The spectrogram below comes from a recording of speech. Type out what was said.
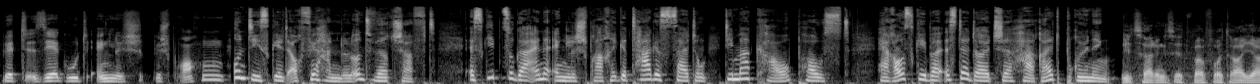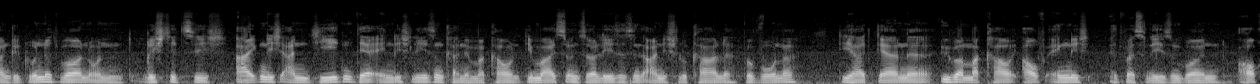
wird sehr gut Englisch gesprochen. Und dies gilt auch für Handel und Wirtschaft. Es gibt sogar eine englischsprachige Tageszeitung, die Macau Post. Herausgeber ist der Deutsche Harald Brüning. Die Zeitung ist etwa vor drei Jahren gegründet worden und richtet sich eigentlich an jeden, der Englisch lesen kann in Macau. Die meisten unserer Leser sind eigentlich lokale Bewohner die halt gerne über Macau auf Englisch etwas lesen wollen. Auch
